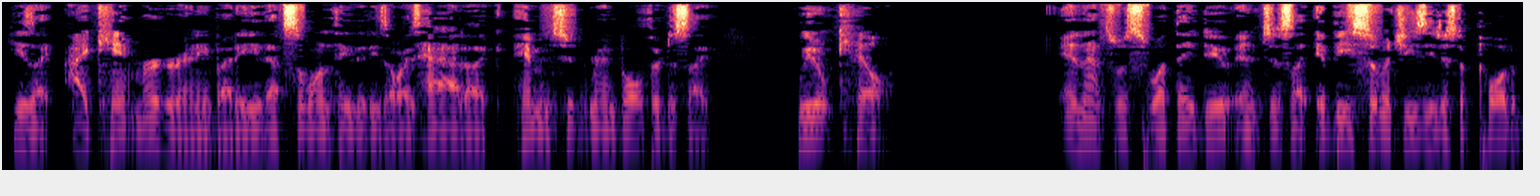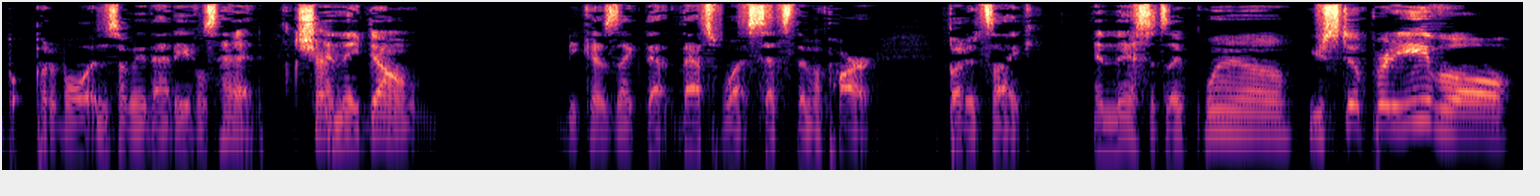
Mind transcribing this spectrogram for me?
he's like, I can't murder anybody. That's the one thing that he's always had. Like him and Superman both are just like, we don't kill. And that's just what they do. And it's just like, it'd be so much easier just to pull a, put a bullet in somebody that evil's head. Sure. And they don't because like that, that's what sets them apart. But it's like, in this, it's like, well, you're still pretty evil.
